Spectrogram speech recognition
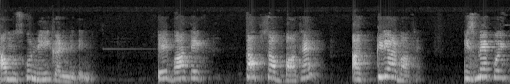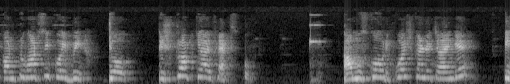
हम उसको नहीं करने देंगे। ये बात, एक साफ़ साफ़ बात है, और क्लियर बात है। इसमें कोई कंट्रोवर्सी कोई भी जो डिस्टॉर्ट किया है को हम उसको रिक्वेस्ट करने चाहेंगे कि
